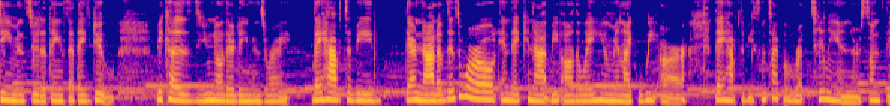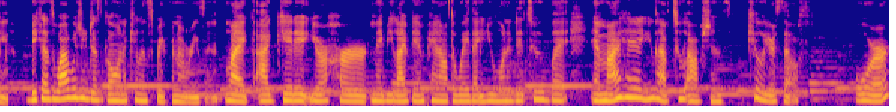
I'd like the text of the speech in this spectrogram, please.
demons do the things that they do, because you know they're demons, right? They have to be they're not of this world and they cannot be all the way human like we are. They have to be some type of reptilian or something. Because why would you just go on a killing spree for no reason? Like, I get it, you're hurt. Maybe life didn't pan out the way that you wanted it to. But in my head, you have two options kill yourself or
